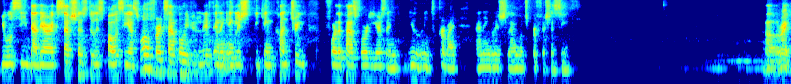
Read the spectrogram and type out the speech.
you will see that there are exceptions to this policy as well. For example, if you lived in an English speaking country for the past four years, then you don't need to provide an English language proficiency. All right,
